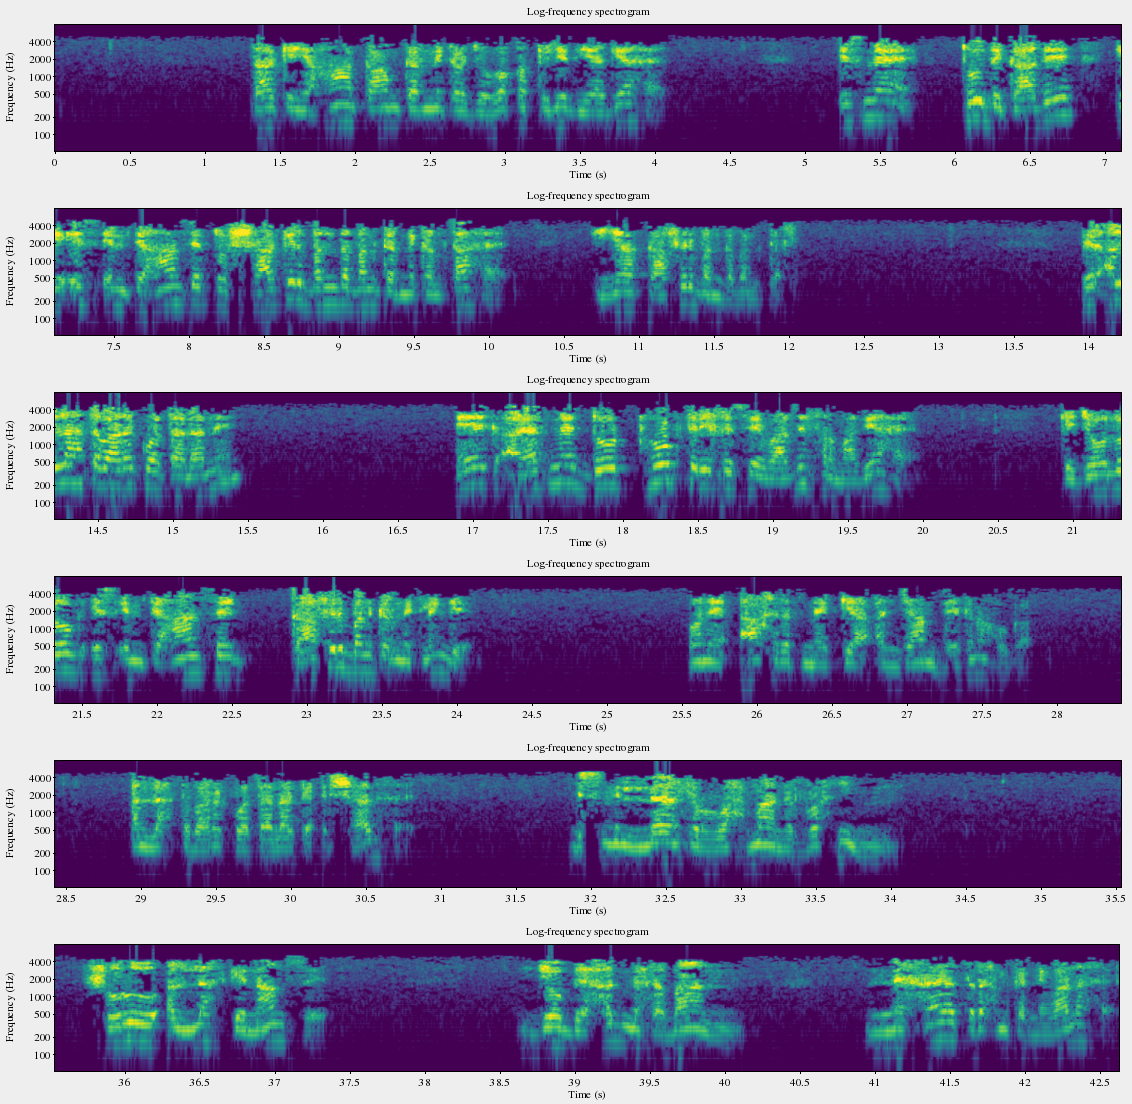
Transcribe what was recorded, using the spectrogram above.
تاکہ یہاں کام کرنے کا جو وقت تجھے دیا گیا ہے اس میں تو دکھا دے کہ اس امتحان سے تو شاکر بند بن کر نکلتا ہے یا کافر بند بن کر۔ پھر اللہ تبارک و تعالی نے ایک آیت میں دو ٹھوک طریقے سے واضح فرما دیا ہے کہ جو لوگ اس امتحان سے کافر بن کر نکلیں گے، انہیں آخرت میں کیا انجام دیکھنا ہوگا۔ اللہ تبارک و تعالیٰ کا ارشاد ہے۔ بسم اللہ الرحمن الرحیم۔ شروع اللہ کے نام سے جو بے حد مہربان نہایت رحم کرنے والا ہے۔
